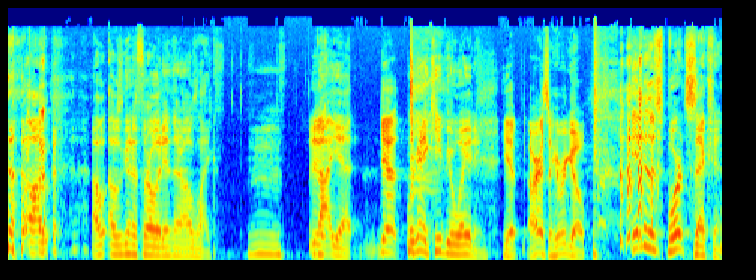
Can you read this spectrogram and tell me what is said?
I, I, I was gonna throw it in there. I was like, hmm, not yet. yeah. We're gonna keep you waiting. Yep. All right. So here we go. Into the sports section.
